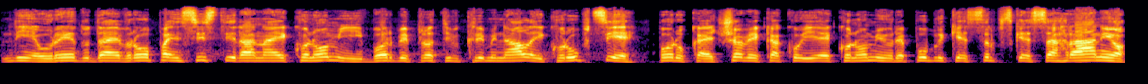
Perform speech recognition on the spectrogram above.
Nije u redu da Evropa insistira na ekonomiji i borbi protiv kriminala i korupcije. Poruka je čovjeka koji je ekonomiju Republike Srpske sahranio,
